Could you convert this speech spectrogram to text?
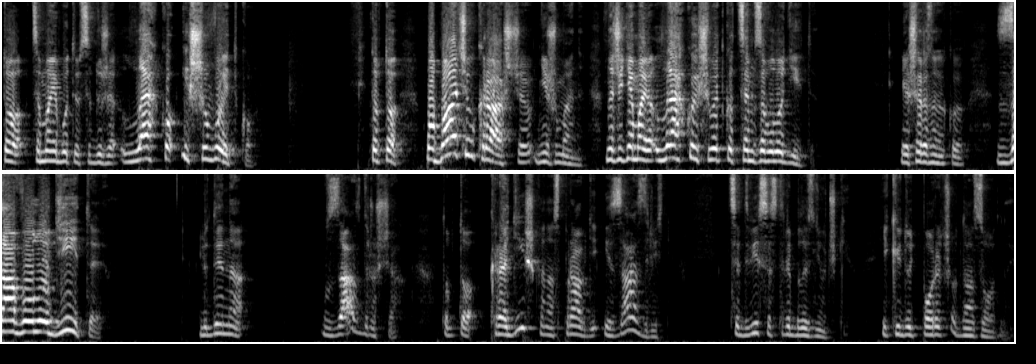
то це має бути все дуже легко і швидко. Тобто, побачив краще, ніж в мене, значить я маю легко і швидко цим заволодіти. Я ще раз кажу, заволодіти. Людина в заздрощах, тобто крадіжка насправді і заздрість це дві сестри-близнючки, які йдуть поруч одна з одною.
